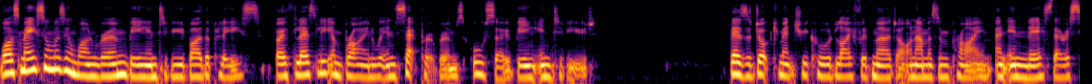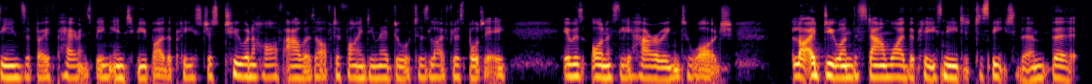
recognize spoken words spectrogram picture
Whilst Mason was in one room being interviewed by the police, both Leslie and Brian were in separate rooms also being interviewed. There's a documentary called Life with Murder on Amazon Prime, and in this, there are scenes of both parents being interviewed by the police just two and a half hours after finding their daughter's lifeless body. It was honestly harrowing to watch. Like, I do understand why the police needed to speak to them, but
